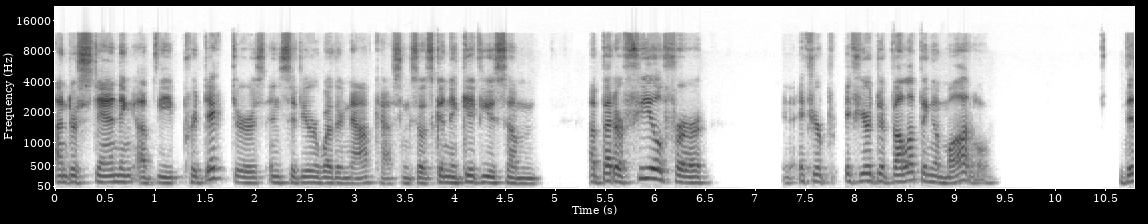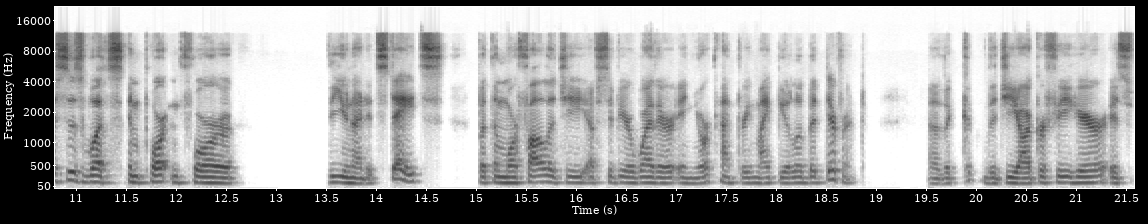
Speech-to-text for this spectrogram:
understanding of the predictors in severe weather nowcasting. So it's going to give you some a better feel for you know, if you're if you're developing a model. This is what's important for the United States, but the morphology of severe weather in your country might be a little bit different. Uh, the, the geography here is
